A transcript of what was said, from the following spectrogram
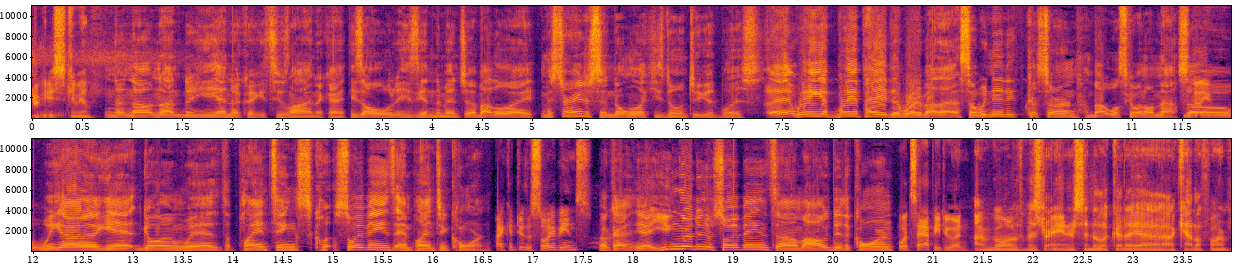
Cookies, give me them. No, no, no, he had no cookies. He was lying. Okay, he's old. He's getting dementia. By the way, Mr. Anderson don't look like he's doing too good, boys. Eh, We ain't get, we ain't paid to worry about that. So we need to concern about what's going on now. So we gotta get going with planting soybeans and planting corn. I could do the soybeans. Okay, yeah, you can go do the soybeans. Um, I'll do the corn. What's Happy doing? I'm going with Mr. Anderson to look at a, uh, a cattle farm.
